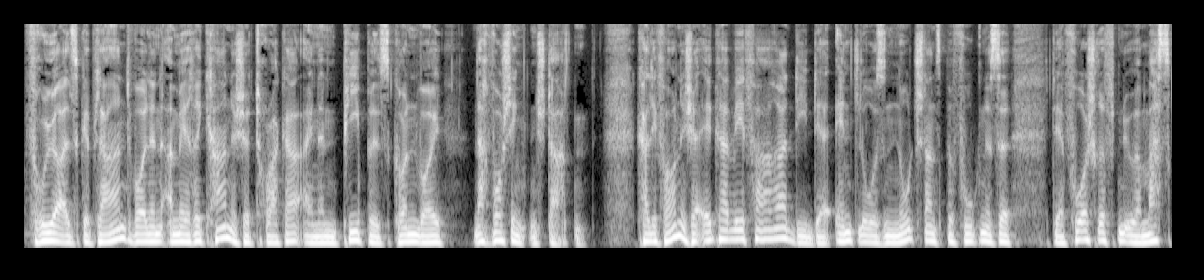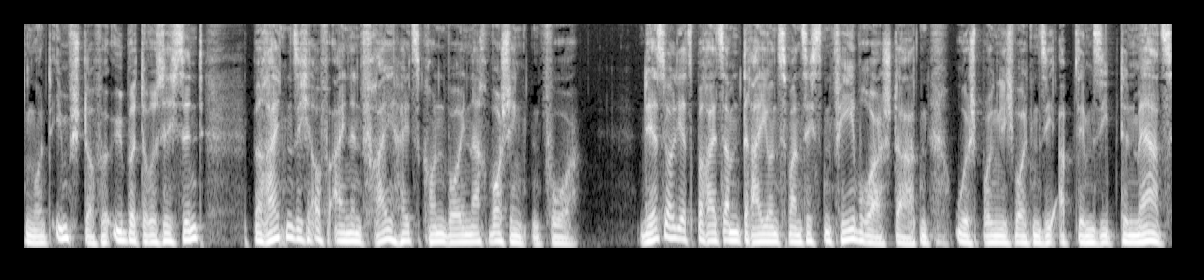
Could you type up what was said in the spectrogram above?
Früher als geplant wollen amerikanische Trucker einen People's Convoy nach Washington starten. Kalifornische Lkw-Fahrer, die der endlosen Notstandsbefugnisse, der Vorschriften über Masken und Impfstoffe überdrüssig sind, bereiten sich auf einen Freiheitskonvoi nach Washington vor. Der soll jetzt bereits am 23. Februar starten. Ursprünglich wollten sie ab dem 7. März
